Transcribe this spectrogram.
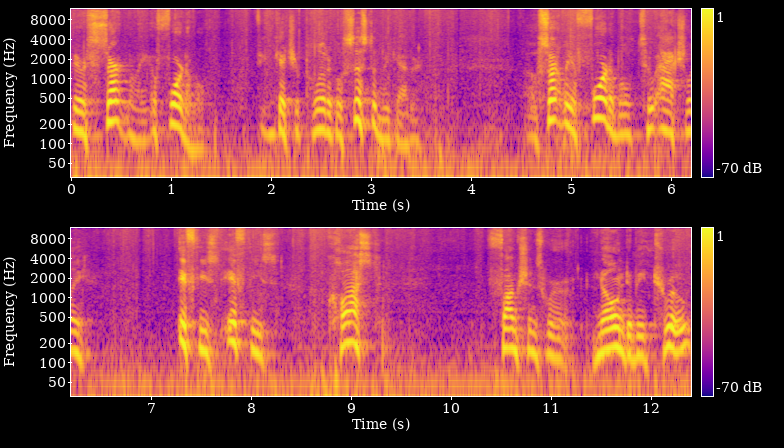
they're certainly affordable. If you can get your political system together, uh, certainly affordable to actually, if these, if these cost functions were known to be true,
